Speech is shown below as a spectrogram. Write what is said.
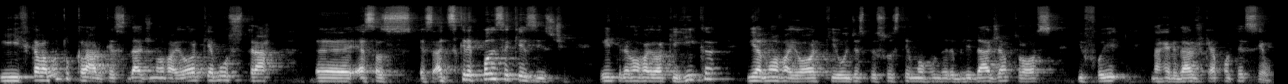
e ficava muito claro que a cidade de Nova York é mostrar é, essas, a discrepância que existe entre a Nova York rica e a Nova York, onde as pessoas têm uma vulnerabilidade atroz, e foi, na realidade, o que aconteceu.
